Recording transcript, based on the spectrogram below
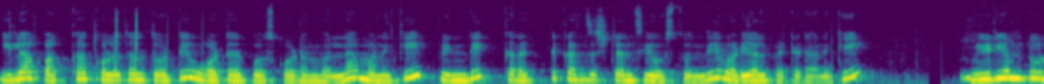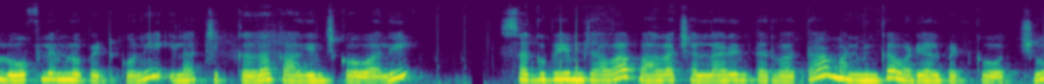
ఇలా పక్కా కొలతలతోటి వాటర్ పోసుకోవడం వల్ల మనకి పిండి కరెక్ట్ కన్సిస్టెన్సీ వస్తుంది వడియాలు పెట్టడానికి. మీడియం టు లో ఫ్లేమ్లో పెట్టుకొని ఇలా చిక్కగా కాగించుకోవాలి. సగ్గుబియ్యం జావా బాగా చల్లారిన తర్వాత మనం ఇంకా వడియాలు పెట్టుకోవచ్చు.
